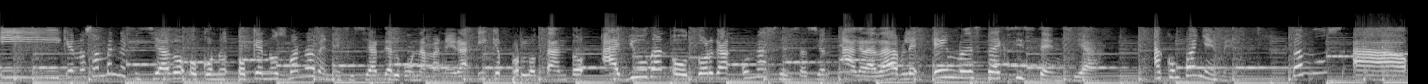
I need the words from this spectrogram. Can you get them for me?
y que nos han beneficiado o, que nos van a beneficiar de alguna manera y que por lo tanto ayudan o otorgan una sensación agradable en nuestra existencia. Acompáñenme. Vamos a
